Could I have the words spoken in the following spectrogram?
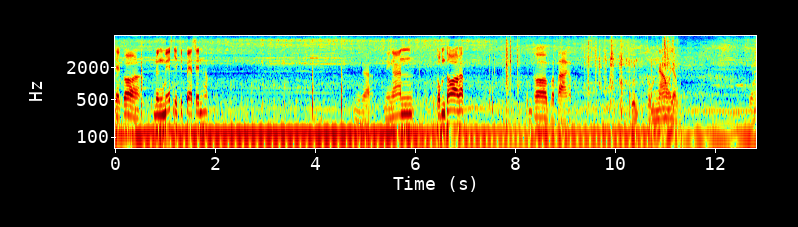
แท็กก็หนึ่งเมตรเจ็ดสิบแปดเซนครับนี่ก็ในงาน ถมท่อครับ ถมท่อประปลาครับ คุณถมเงามาจากคุณยัง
